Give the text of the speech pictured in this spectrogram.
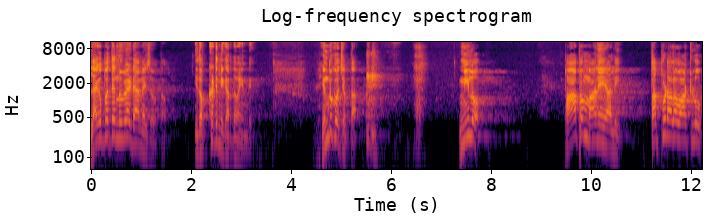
లేకపోతే నువ్వే డ్యామేజ్ అవుతావు. ఇదొక్కటి మీకు అర్థమైంది. ఎందుకో చెప్తా. మీలో పాపం మానేయాలి. తప్పుడు అలవాట్లు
